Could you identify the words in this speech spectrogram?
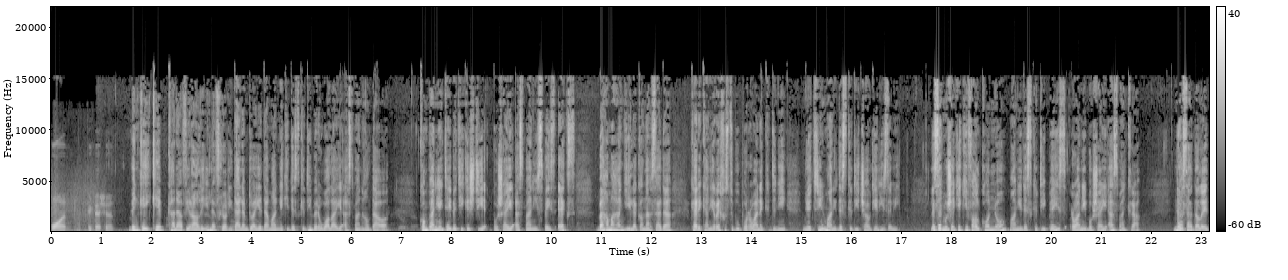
One Ignition. بنکەی کەیپ کاناڤیراڵی لە فلۆریدا لەم دواییەدا مانگێکی دەستکردی بەرەو واڵایی ئاسمان هەڵداوە. کۆمپانیای تایبەتی کەشتی بۆشایی ئاسمانی سپەیس ئێکس بە هەماهەنگی لەگەڵ ناسادا کارەکانی ڕێکخستبوو بۆ ڕەوانەکردنی نوێترین مانی دەستکردی چاودێری زەوی. لەسەر مووشەکێکی فاڵکۆن نۆ مانی دەستکردی پەیس ڕەوانەی بۆشایی ئاسمان کرا. ناسا دەڵێت،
